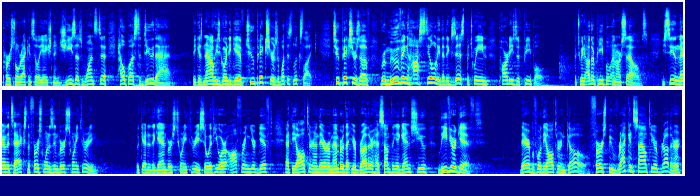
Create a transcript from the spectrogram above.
personal reconciliation. And Jesus wants to help us to do that because now he's going to give two pictures of what this looks like two pictures of removing hostility that exists between parties of people, between other people and ourselves. You see them there in the text. The first one is in verse 23. Look at it again, verse 23. So if you are offering your gift at the altar and there remember that your brother has something against you, leave your gift there before the altar and go. First, be reconciled to your brother,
